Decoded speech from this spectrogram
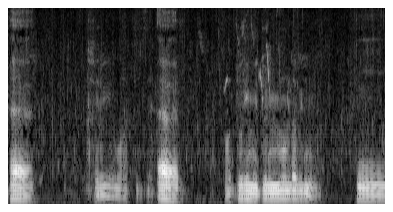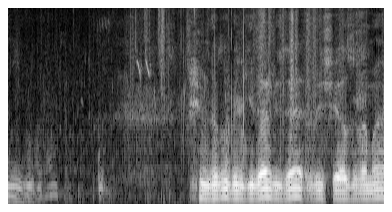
He. Kırıyım Vaatgil'de. Evet. Ha, Durimi Durimi onu da bilmiyorum. Hmm. Şimdi bu bilgiler bize bir şey hazırlama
